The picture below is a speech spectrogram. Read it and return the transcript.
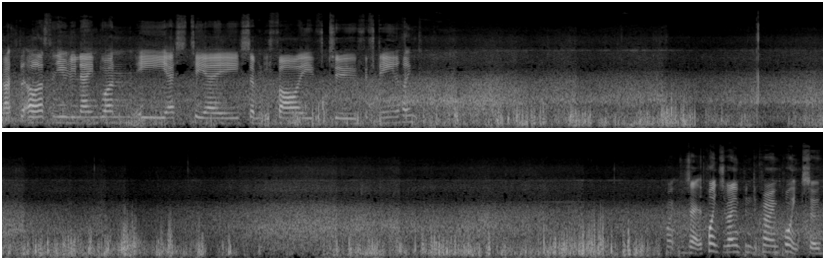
That's the, oh, that's the newly named one. ESTA seventy five to fifteen, I think. Point, so the points have opened to Crown Point, so. Right,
